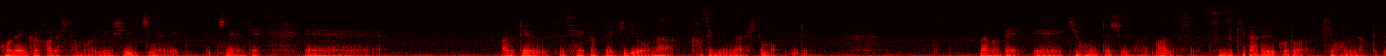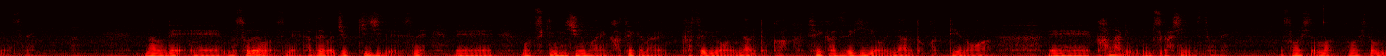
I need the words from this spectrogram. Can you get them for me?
5年かかる人もいるし1年で ,1 年で、えー、ある程度ですね生活できるような稼ぎになる人もいる。なので、えー、基本としてまずですね続けられることが基本になってくるんですね。なので、えー、それでもですね例えば10記事でですね、えー、もう月20万円稼ぐな稼ぐようになるとか生活できるようになるとかっていうのは、えー、かなり難しいんですよね。その人まあその人も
